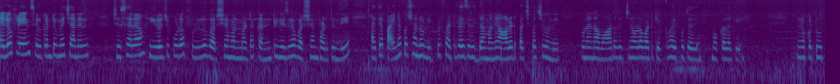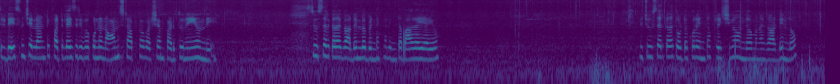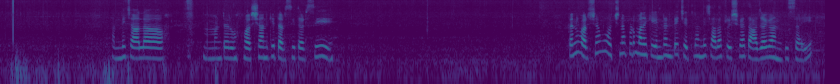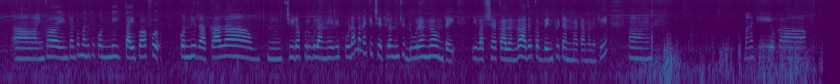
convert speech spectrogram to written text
Hello friends welcome to my channel. చూసారా? ఈరోజు కూడా ఫుల్ వర్షం అనమాట కంటిన్యూస్గా వర్షం పడుతుంది. అయితే పైన కొంచెం లిక్విడ్ ఫర్టిలైజర్ ఇద్దామని ఆల్రెడీ పచ్చి పచ్చి ఉంది. ఇప్పుడు నేను ఆ వాటర్ ఇచ్చినా కూడా వాటికి ఎక్కువ అయిపోతుంది మొక్కలకి. నేను ఒక టూ త్రీ డేస్ నుంచి ఎలాంటి ఫర్టిలైజర్ ఇవ్వకుండా నాన్ స్టాప్గా వర్షం పడుతూనే ఉంది. చూస్తారు కదా గార్డెన్లో బెండకాయలు ఎంత బాగా అయ్యాయో? ఇది చూసారు కదా తోటకూర ఎంత ఫ్రెష్గా ఉందో మన గార్డెన్లో. అన్నీ చాలా ఏమంటారు వర్షానికి తడిసి తడిసి కానీ వర్షం వచ్చినప్పుడు మనకి ఏంటంటే చెట్లు అన్నీ చాలా ఫ్రెష్గా తాజాగా అనిపిస్తాయి. ఇంకా ఏంటంటే మనకి కొన్ని టైప్ ఆఫ్ కొన్ని రకాల చీడ పురుగులు అనేవి కూడా మనకి చెట్ల నుంచి దూరంగా ఉంటాయి. ఈ వర్షాకాలంలో అదొక బెనిఫిట్ అనమాట మనకి. మనకి ఒక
